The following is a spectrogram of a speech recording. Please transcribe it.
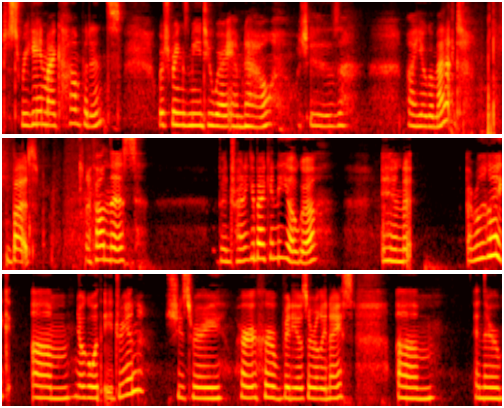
just regain my confidence. Which brings me to where I am now, which is my yoga mat. But I found this I've been trying to get back into yoga and I really like um, yoga with Adriene. She's very, her, her videos are really nice. Um, and they're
